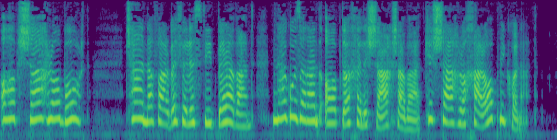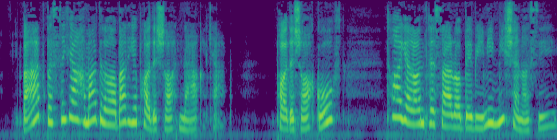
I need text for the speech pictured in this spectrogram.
آب شهر را برد. چند نفر بفرستید بروند. نگذارند آب داخل شهر شود که شهر را خراب می کند بعد قصه احمد را برای پادشاه نقل کرد. پادشاه گفت تو اگر آن پسر را ببینی می‌شناسی؟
